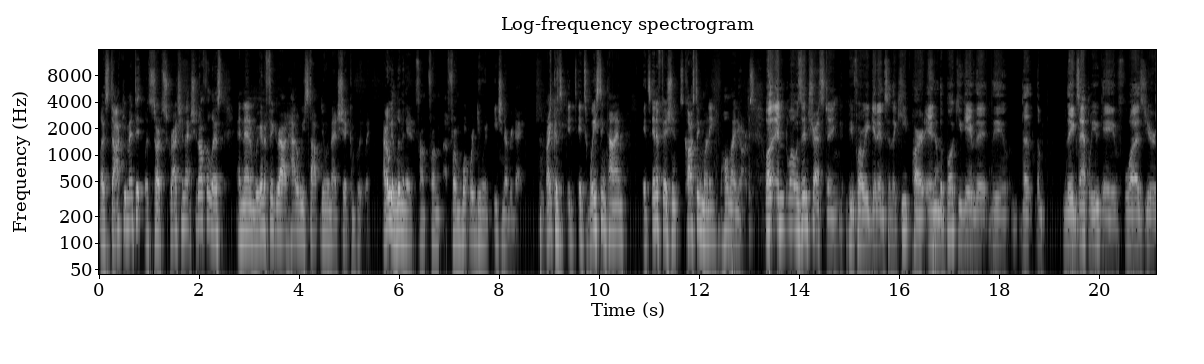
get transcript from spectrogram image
Let's document it. Let's start scratching that shit off the list, and then we're gonna figure out how do we stop doing that shit completely. How do we eliminate it from from from what we're doing each and every day, right? Because it, it's wasting time it's inefficient. It's costing money. The whole nine yards. Well, and what was interesting before we get into the keep part in yeah. the book, you gave the, the the the the example you gave was your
